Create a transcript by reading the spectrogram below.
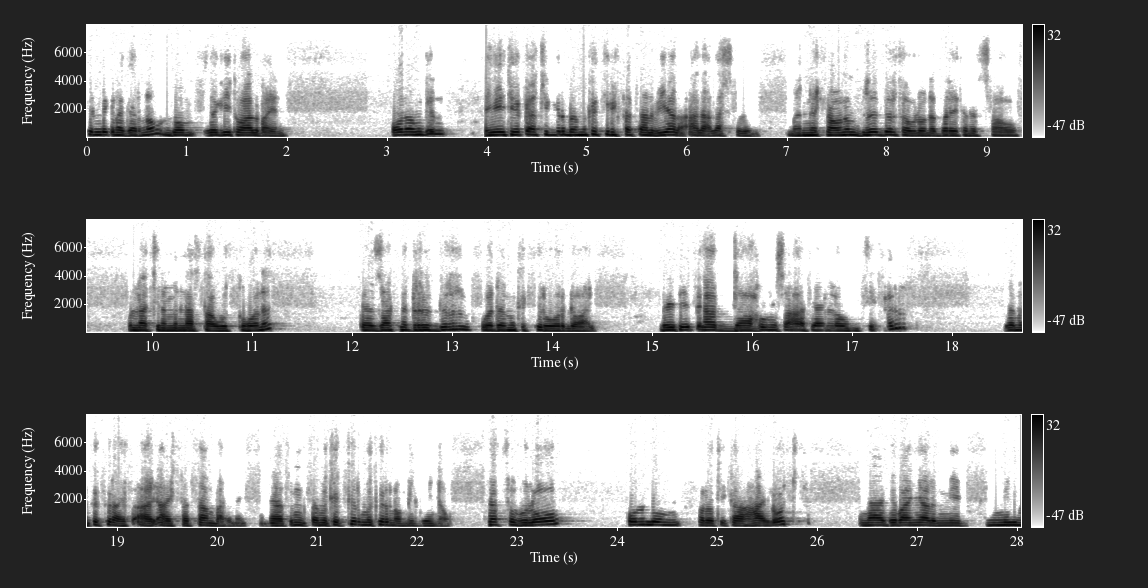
ትልቅ ነገር ነው። እንደውም ዘግይተዋል ባይ ነው። ሆኖም ግን የኢትዮጵያ ችግር በምክክር ይፈታል ብዬ አላስብም። መነሻውንም ድርድር ተብሎ ነበር የተነሳው። ሁላችን የምናስታውስ ከሆነ ከዛ ከድርድር ወደ ምክክር ወርደዋል። በኢትዮጵያ በአሁኑ ሰዓት ያለውን ችግር በምክክር አይፈታም ባይ ነኝ። ምክንያቱም ከምክክር ምክር ነው የሚገኘው ከፍ ብሎ ሁሉም ፖለቲካ ኃይሎች እና ያገባኛል የሚሉ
